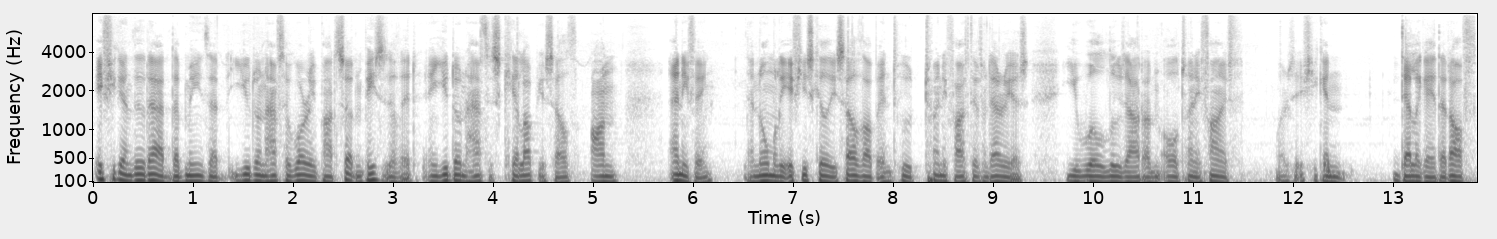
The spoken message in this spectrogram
If you can do that, that means that you don't have to worry about certain pieces of it, and you don't have to scale up yourself on anything. And normally, if you scale yourself up into 25 different areas, you will lose out on all 25. Whereas if you can delegate it off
